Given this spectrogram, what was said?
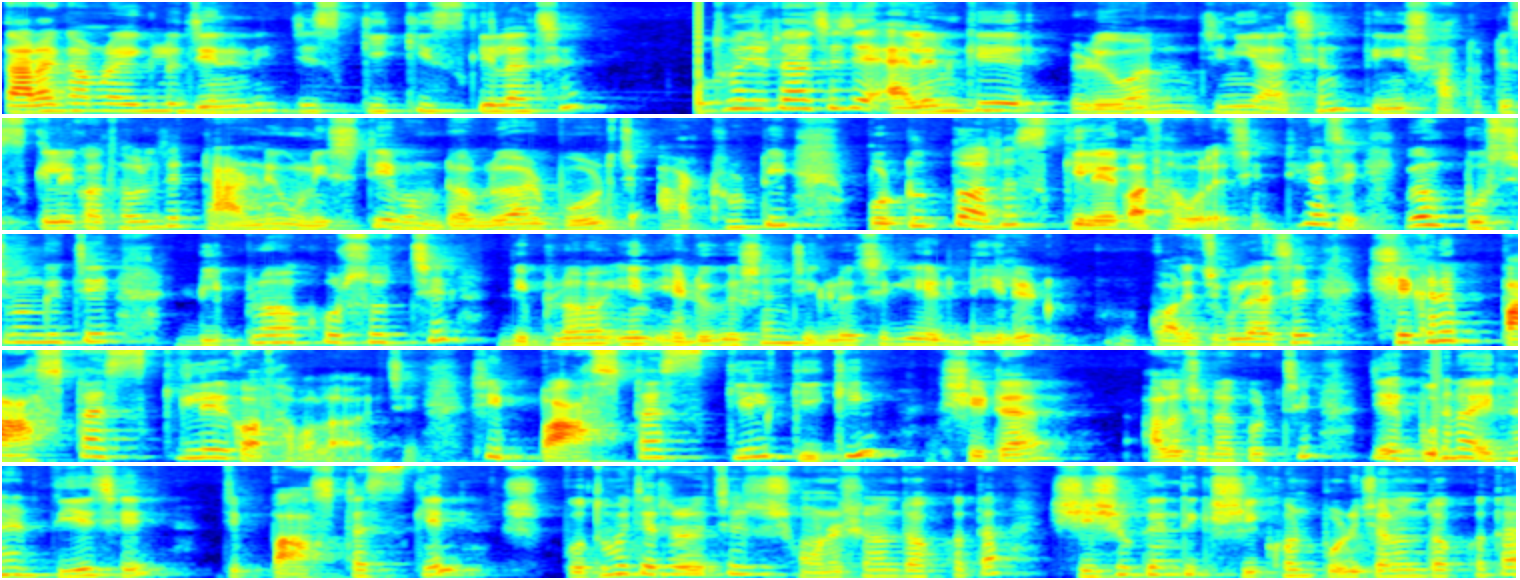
তার আগে আমরা এগুলো জেনে নিই যে কী কী স্কিল আছে। প্রথমে যেটা আছে যে অ্যালেনকে রেওয়ান যিনি আছেন, তিনি সাতটি স্কিলের কথা বলেছেন, টার্নে উনিশটি এবং ডব্লিউ আর বোর্ডস আঠেরোটি পটুত্ব অর্থাৎ স্কিলের কথা বলেছেন, ঠিক আছে? এবং পশ্চিমবঙ্গের যে ডিপ্লোমা কোর্স হচ্ছে ডিপ্লোমা ইন এডুকেশন যেগুলো হচ্ছে গিয়ে ডিএলএড কলেজগুলো আছে, সেখানে পাঁচটা স্কিলের কথা বলা হয়েছে। সেই পাঁচটা স্কিল কী কী? সেটা আলোচনা করছি। যে প্রথমে এখানে দিয়েছে যে পাঁচটা স্কিল, প্রথমে যেটা রয়েছে সমন্বয় দক্ষতা, শিশুকেন্দ্রিক শিক্ষণ পরিচালন দক্ষতা,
